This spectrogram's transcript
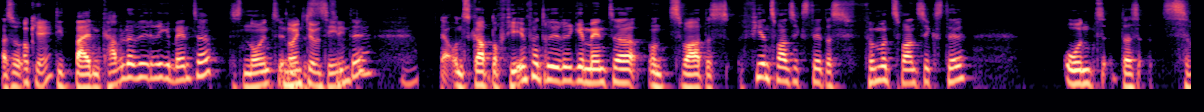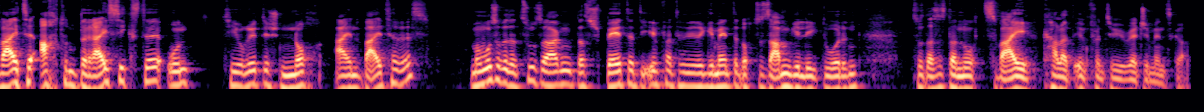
Also Okay. die beiden Kavallerieregimenter, das 9. und das und 10. zehnte? Ja, und es gab noch vier Infanterieregimenter, und zwar das 24., das 25. und das zweite 38. und theoretisch noch ein weiteres. Man muss aber dazu sagen, dass später die Infanterieregimenter noch zusammengelegt wurden, sodass es dann noch zwei Colored Infantry Regiments gab.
